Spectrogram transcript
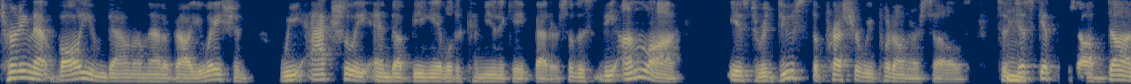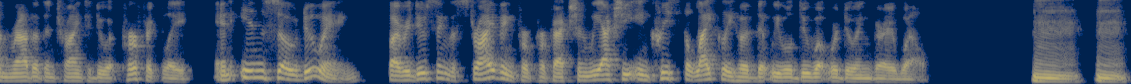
turning that volume down on that evaluation, we actually end up being able to communicate better. So this the unlock is to reduce the pressure we put on ourselves to mm. just get the job done rather than trying to do it perfectly. And in so doing, by reducing the striving for perfection, we actually increase the likelihood that we will do what we're doing very well. Mm, mm.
